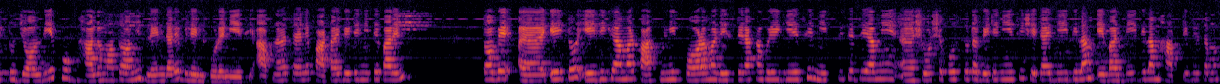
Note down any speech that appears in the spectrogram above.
একটু জল দিয়ে খুব ভালো মতো আমি ব্লেন্ডারে ব্লেন্ড করে নিয়েছি। আপনারা চাইলে পাটায় বেটে নিতে পারেন। তবে এই তো এইদিকে আমার পাঁচ মিনিট পর আমার রেস্টে রাখা হয়ে গিয়েছে। মিক্সিতে যে আমি সর্ষে পোস্তটা বেটে নিয়েছি সেটাই দিয়ে দিলাম। এবার দিয়ে দিলাম হাফ টেবিল চামচ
